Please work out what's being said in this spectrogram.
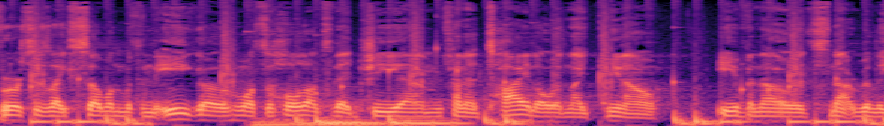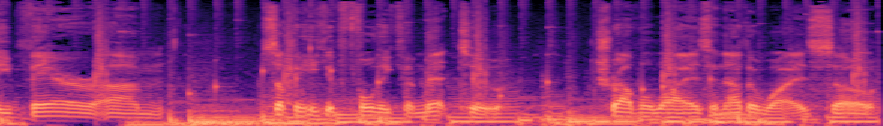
versus like someone with an ego who wants to hold on to that GM kind of title and like, you know, even though it's not really there, um, something he could fully commit to, travel wise and otherwise. So,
